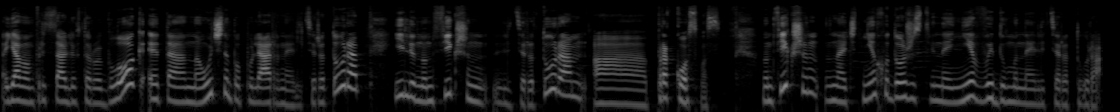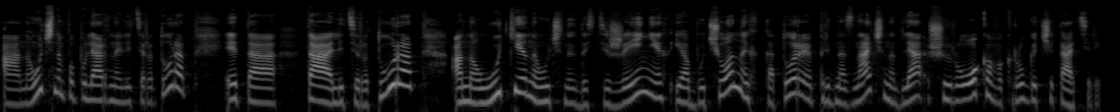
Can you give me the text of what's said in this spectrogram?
Я вам представлю второй блок. Это научно-популярная литература или нон-фикшн литература а, про космос. Нон-фикшн, значит, не художественная, не выдуманная литература, а научно-популярная литература — это та литература о науке, научных достижениях и об ученых, которые которая предназначена для широкого круга читателей.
